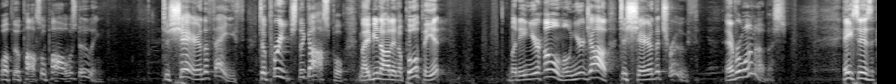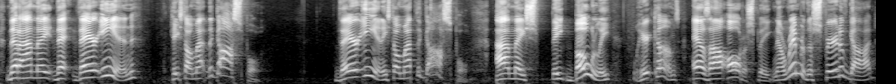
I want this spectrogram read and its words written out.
what the Apostle Paul was doing to share the faith, to preach the gospel. Maybe not in a pulpit, but in your home, on your job, to share the truth. Every one of us. He says, that I may, that therein, he's talking about the gospel. Therein, he's talking about the gospel. I may speak boldly, well, here it comes, as I ought to speak. Now remember, the Spirit of God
